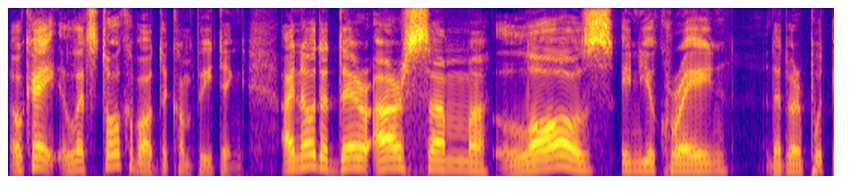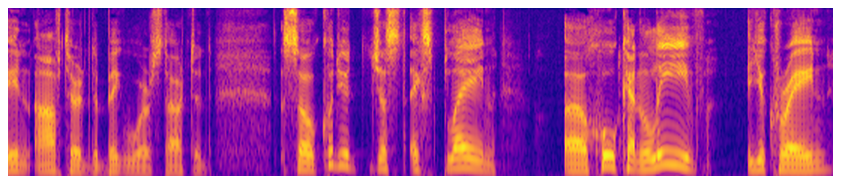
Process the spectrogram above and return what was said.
Okay, let's talk about the competing. I know that there are some uh, laws in Ukraine that were put in after the big war started. So, could you just explain uh, who can leave Ukraine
